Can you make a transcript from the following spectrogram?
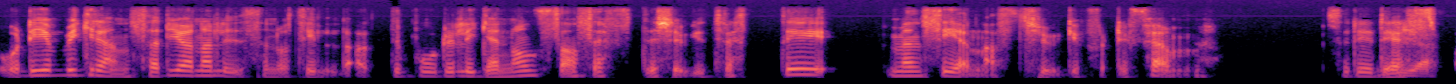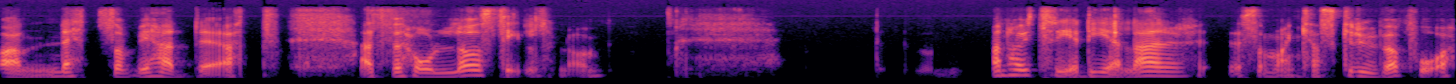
och det begränsade ju analysen då till att det borde ligga någonstans efter 2030 men senast 2045. Så det är det ja. spannet som vi hade att, att förhålla oss till. Då. Man har ju tre delar som man kan skruva på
